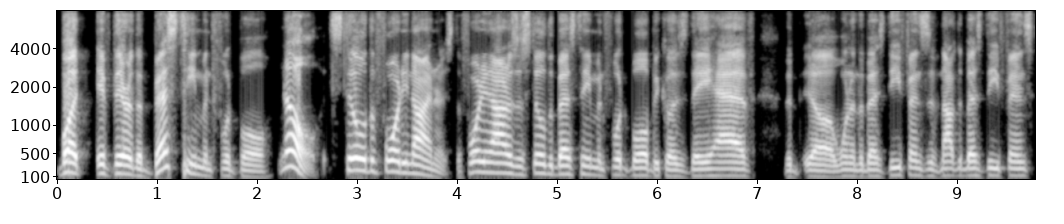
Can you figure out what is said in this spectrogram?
But if they're the best team in football, no, it's still the 49ers. The 49ers are still the best team in football because they have the uh, one of the best defenses, if not the best defense.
